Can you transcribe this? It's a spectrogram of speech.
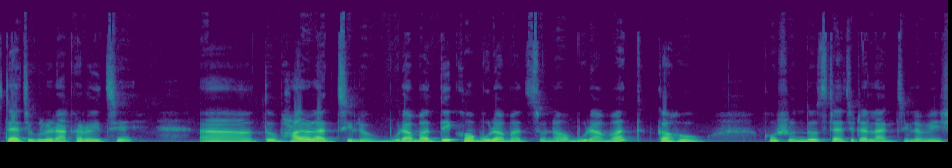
স্ট্যাচুগুলো রাখা রয়েছে। তো ভালো লাগছিল। বুড়া মাত দেখো, বুড়া মাত শোনো, বুড়া মাত কাহো। খুব সুন্দর স্ট্যাচুটা লাগছিল বেশ।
